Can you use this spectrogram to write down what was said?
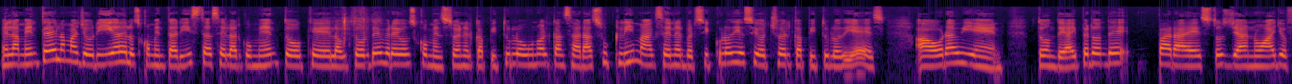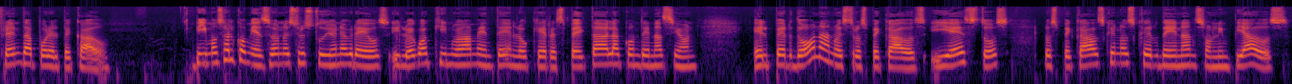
En la mente de la mayoría de los comentaristas, el argumento que el autor de Hebreos comenzó en el capítulo 1 alcanzará su clímax en el versículo 18 del capítulo 10. Ahora bien, donde hay perdón de, para estos ya no hay ofrenda por el pecado. Vimos al comienzo de nuestro estudio en Hebreos y luego aquí nuevamente en lo que respecta a la condenación él perdona nuestros pecados y estos, los pecados que nos condenan, son limpiados.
